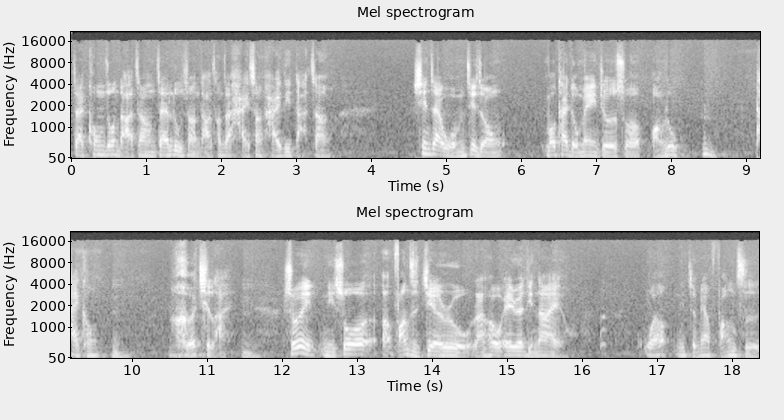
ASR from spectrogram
在空中打仗，在陆上打仗，在海上海底打仗。现在我们这种 multi-domain，就是说网络、太空，嗯。合起来，嗯。所以你说呃防止介入，然后 area denial，我要你怎么样防止？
